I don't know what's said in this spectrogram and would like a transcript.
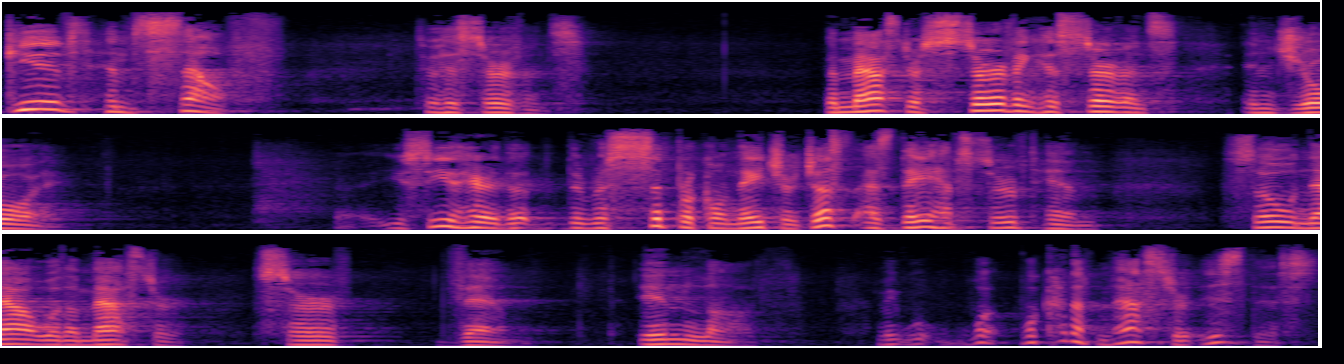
gives himself to his servants. The master serving his servants in joy. You see here the, the reciprocal nature. Just as they have served him, so now will the master serve them in love. I mean, what, what kind of master is this?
